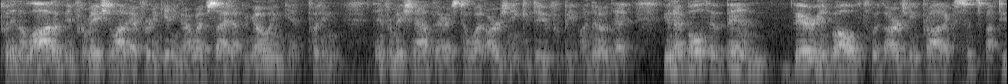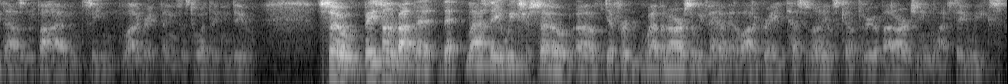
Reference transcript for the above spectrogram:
put in a lot of information, a lot of effort in getting our website up and going and putting the information out there as to what arginine can do for people. I know that you and I both have been very involved with arginine products since about 2005 and seen a lot of great things as to what they can do. So based on about that, that last eight weeks or so of different webinars that we've had, had a lot of great testimonials come through about arginine in the last eight weeks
